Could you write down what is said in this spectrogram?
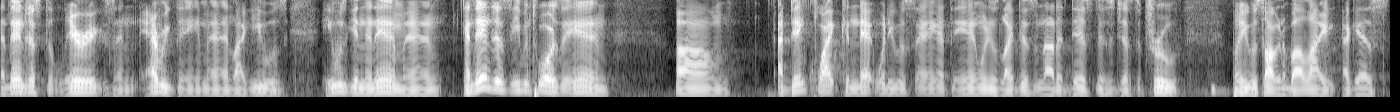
And then just the lyrics and everything, man. Like he was, he was getting it in, man. And then just even towards the end, um, I didn't quite connect what he was saying at the end, when he was like, "This is not a diss. This is just the truth." But he was talking about like, I guess,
